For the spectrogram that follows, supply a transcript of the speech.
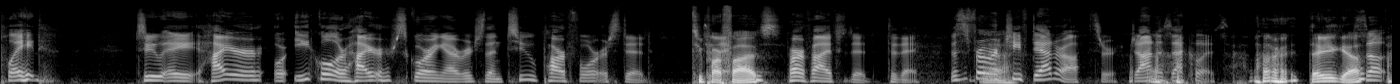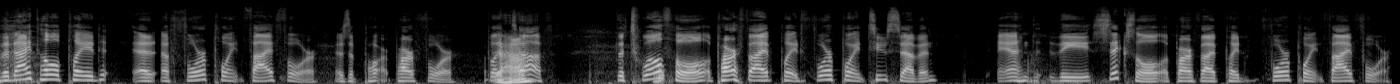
played to a higher or equal or higher scoring average than two par fours did. Two par fives. Par fives did today. This is from Yeah. our chief data officer, Jonas Equus. All right, there you go. So the ninth hole played at a 4.54 as a par, par four. Played Uh-huh. tough. The 12th hole, a par five, played 4.27. And the sixth hole, a par five, played 4.54.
